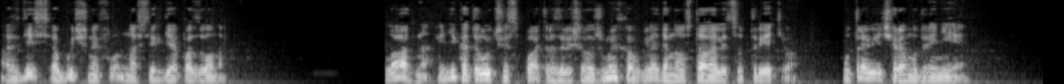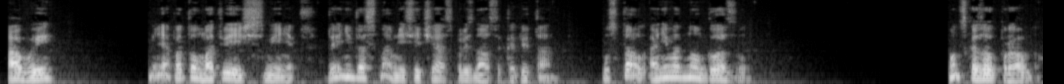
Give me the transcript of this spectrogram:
а здесь обычный фон на всех диапазонах. «Ладно, иди-ка ты лучше спать», — разрешил Жмыхов, глядя на усталое лицо третьего. «Утро вечера мудренее». «А вы?» «Меня потом Матвеич сменит. Да и не до сна мне сейчас», — признался капитан. «Устал, а не в одном глазу». Он сказал правду.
